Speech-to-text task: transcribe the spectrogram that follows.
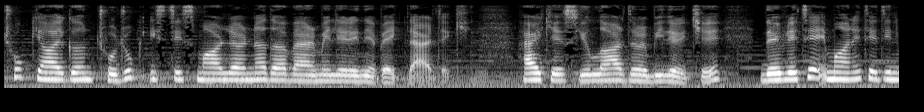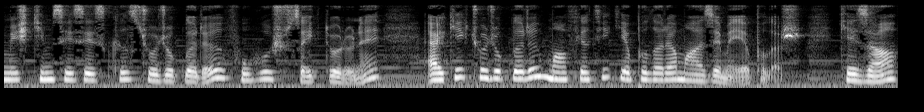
çok yaygın çocuk istismarlarına da vermelerini beklerdik. Herkes yıllardır bilir ki devlete emanet edilmiş kimsesiz kız çocukları fuhuş sektörüne, erkek çocukları mafyatik yapılara malzeme yapılır. Keza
